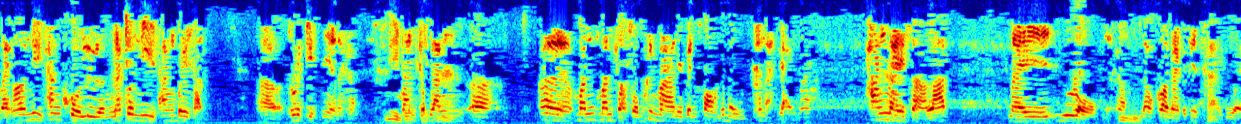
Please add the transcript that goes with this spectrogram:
หมายความว่าหนี้ทั้งครัวเรือนและก็หนี้ทั้งบริษัทเอ่อธุรกิจเนี่ยนะครับนี่มันกำลังเอ่อเออมันมันสะสมขึ้นมาเนี่ยเป็นฟองสบู่ขนาดใหญ่มาก ทั้งในสหรัฐในยุโรปนะครับแล้วก็ในประเทศไทยด้วย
